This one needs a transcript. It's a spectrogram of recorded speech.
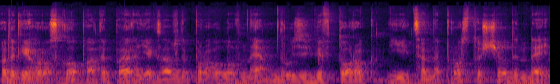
Отакий гороскоп. А тепер, як завжди, про головне, друзі, вівторок. І це не просто ще один день.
